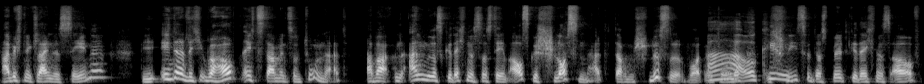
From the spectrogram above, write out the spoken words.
Habe ich eine kleine Szene, die innerlich überhaupt nichts damit zu tun hat, aber ein anderes Gedächtnissystem aufgeschlossen hat, darum Schlüsselwortmethode. Ah, okay. Ich schließe das Bildgedächtnis auf,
